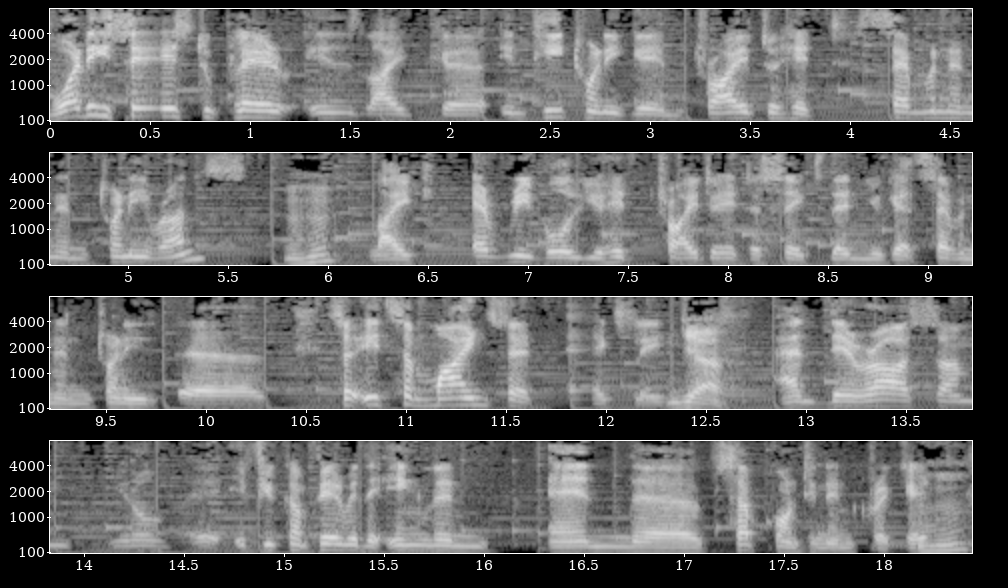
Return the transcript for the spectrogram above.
what he says to player is like uh, in T20 game, try to hit 720 runs. hmm Like every ball you hit, try to hit a six, then you get seven 720. Uh, so it's a mindset actually Yeah. and there are some, you know, if you compare with the England and uh, subcontinent cricket, Mhm.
